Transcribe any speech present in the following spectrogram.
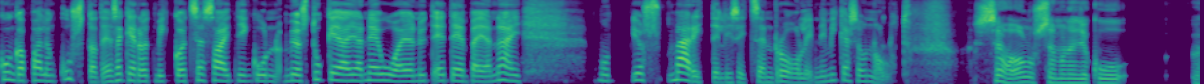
Kuinka paljon kustantaja? Sä kerroit Mikko, että sä sait niin kuin myös tukea ja neuvoa ja nyt eteenpäin ja näin. Mutta jos määrittelisit sen roolin, niin mikä se on ollut? Se on ollut semmoinen joku ö,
